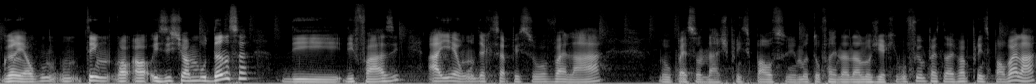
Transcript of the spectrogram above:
Ganha algum. Um, tem, existe uma mudança de, de fase, aí é onde é que essa pessoa vai lá o personagem principal, se eu estou fazendo analogia aqui, o filme, o personagem principal vai lá,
